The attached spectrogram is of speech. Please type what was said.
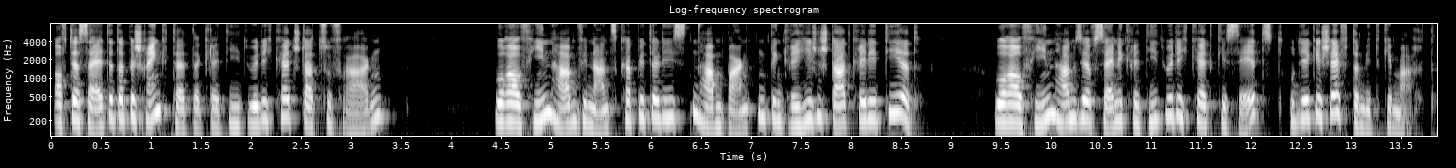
Auf der Seite der Beschränktheit der Kreditwürdigkeit statt zu fragen, woraufhin haben Finanzkapitalisten, haben Banken den griechischen Staat kreditiert, woraufhin haben sie auf seine Kreditwürdigkeit gesetzt und ihr Geschäft damit gemacht.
